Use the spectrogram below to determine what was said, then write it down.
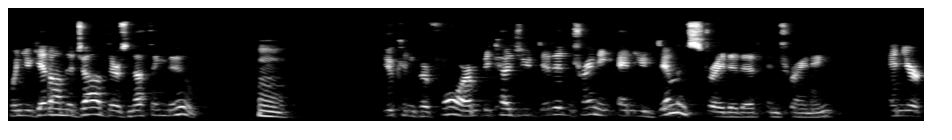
when you get on the job, there's nothing new. Hmm. You can perform because you did it in training and you demonstrated it in training, and you're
